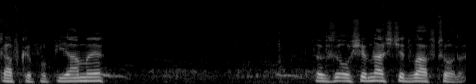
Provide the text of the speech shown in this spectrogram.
Kawkę popijamy. Także 18,2 wczoraj.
